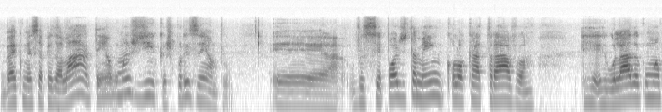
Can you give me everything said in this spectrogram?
vai começar a pedalar tem algumas dicas. Por exemplo, é, você pode também colocar a trava regulada com, uma,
